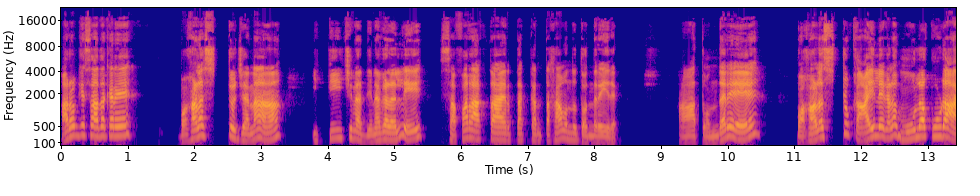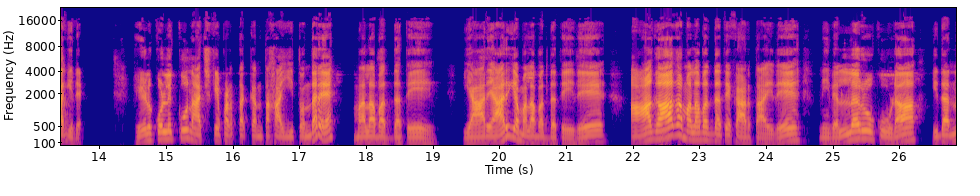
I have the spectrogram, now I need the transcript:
ಆರೋಗ್ಯ ಸಾಧಕರೇ, ಬಹಳಷ್ಟು ಜನ ಇತ್ತೀಚಿನ ದಿನಗಳಲ್ಲಿ ಸಫರ್ ಆಗ್ತಾ ಇರತಕ್ಕಂತಹ ಒಂದು ತೊಂದರೆ ಇದೆ. ಆ ತೊಂದರೆ ಬಹಳಷ್ಟು ಕಾಯಿಲೆಗಳ ಮೂಲ ಕೂಡ ಆಗಿದೆ. ಹೇಳ್ಕೊಳ್ಳಿಕ್ಕೂ ನಾಚಿಕೆ ಪಡ್ತಕ್ಕಂತಹ ಈ ತೊಂದರೆ ಮಲಬದ್ಧತೆ. ಯಾರ್ಯಾರಿಗೆ ಮಲಬದ್ಧತೆ ಇದೆ? ಆಗಾಗ ಮಲಬದ್ಧತೆ ಕಾಡ್ತಾ ಇದೆ. ನೀವೆಲ್ಲರೂ ಕೂಡ ಇದನ್ನ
